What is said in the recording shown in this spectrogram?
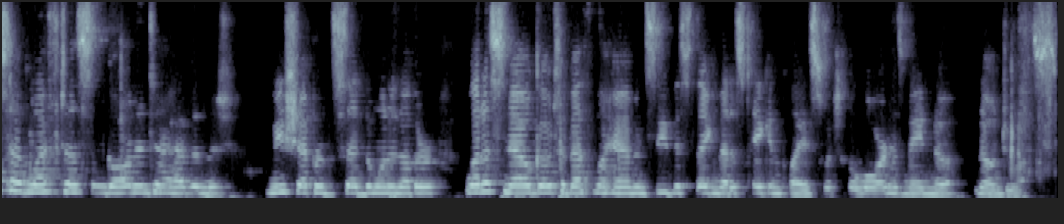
Angels had left us and gone into heaven, we shepherds said to one another, Let us now go to Bethlehem and see this thing that has taken place, which the Lord has made no, known to us.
